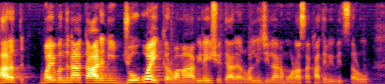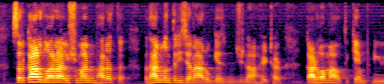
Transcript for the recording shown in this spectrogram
ભારત વયવંદના કાર્ડની જોગવાઈ કરવામાં આવી રહી છે, ત્યારે અરવલ્લી જિલ્લાના મોડાસા ખાતે વિવિધ સ્થળો સરકાર દ્વારા આયુષ્યમાન ભારત પ્રધાનમંત્રી જન આરોગ્ય યોજના હેઠળ કાઢવામાં આવતી કેમ્પની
